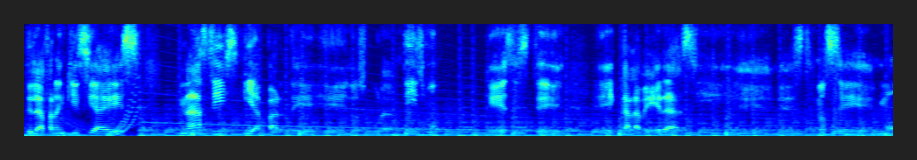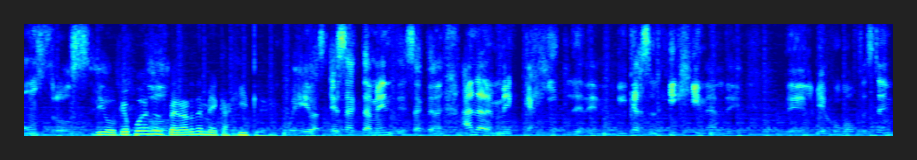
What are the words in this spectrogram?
de la franquicia es nazis y aparte el oscurantismo, que es este calaveras y este, no sé, monstruos. Digo, ¿qué puedes todo esperar de Mecha Hitler? exactamente, exactamente. Ándale, Mecha Hitler en el caso original de, del viejo Wolfenstein.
